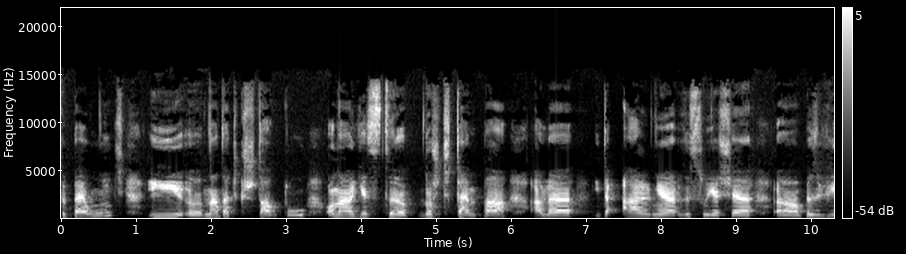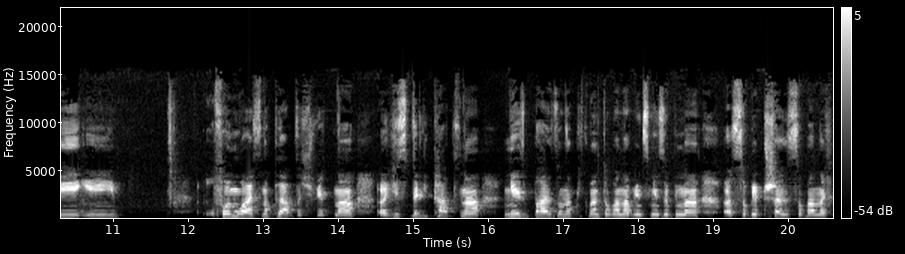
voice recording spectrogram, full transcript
wypełnić i e, nadać kształtu. Ona jest dość tempa, ale idealnie rysuje się brwi i Formuła jest naprawdę świetna, e, jest delikatna, nie jest bardzo napigmentowana, więc nie zrobimy e, sobie przerysowanych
